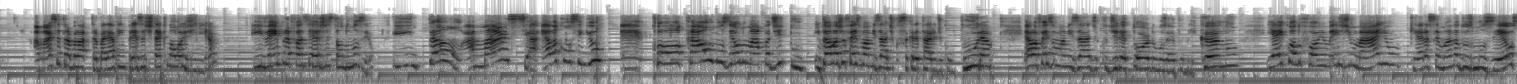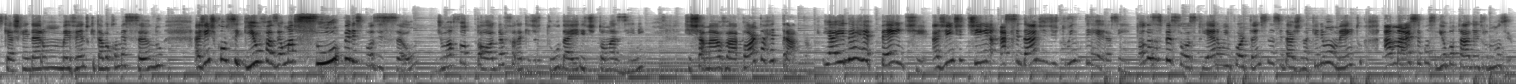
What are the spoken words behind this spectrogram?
A Márcia traba trabalhava em empresa de tecnologia e vem para fazer a gestão do museu. Então, a Márcia, ela conseguiu é, colocar o museu no mapa de Itu. Então, ela já fez uma amizade com o secretário de Cultura, ela fez uma amizade com o diretor do Museu Republicano. E aí, quando foi o mês de maio, que era a Semana dos Museus, que acho que ainda era um evento que estava começando, a gente conseguiu fazer uma super exposição de uma fotógrafa daqui de tudo, a Irit Tomazini, que chamava Porta Retrata. E aí, de repente, a gente tinha a cidade de Tu inteira, assim, todas as pessoas que eram importantes na cidade naquele momento, a Márcia conseguiu botar dentro do museu.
